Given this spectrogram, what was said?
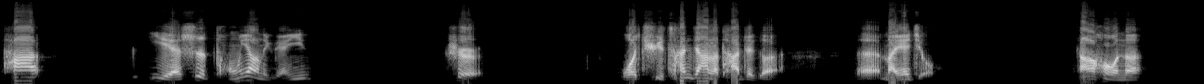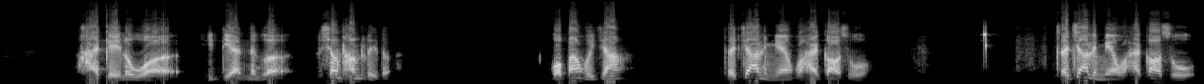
他也是同样的原因，是我去参加了他这个呃满月酒，然后呢还给了我一点那个香肠之类的，我搬回家，在家里面我还告诉，在家里面我还告诉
